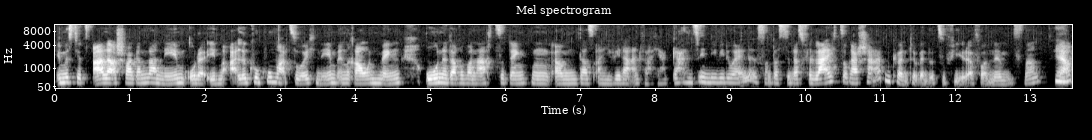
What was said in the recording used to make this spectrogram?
ihr müsst jetzt alle Ashwagandha nehmen oder eben alle Kurkuma zu euch nehmen in rauen Mengen, ohne darüber nachzudenken, ähm, dass Ayurveda einfach ja ganz individuell ist und dass dir das vielleicht sogar schaden könnte, wenn du zu viel davon nimmst. Ne? Ja. ja.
